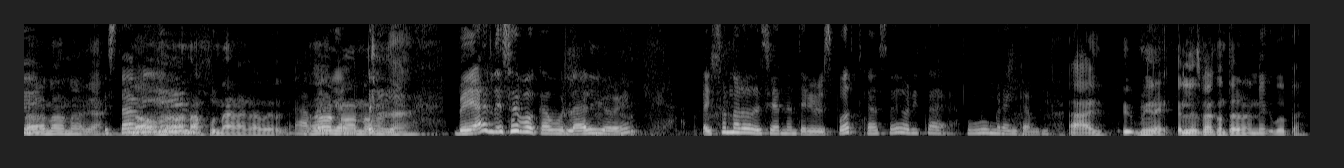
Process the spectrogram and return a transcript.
No, no, no, ya. Está no, me bien. van a funar a la verga. A no, ver, ya. no, no, ya. Vean ese vocabulario, ¿eh? Eso no lo decían en anteriores podcasts, ¿eh? Ahorita hubo un gran cambio. Ay, eh, miren, les voy a contar una anécdota.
